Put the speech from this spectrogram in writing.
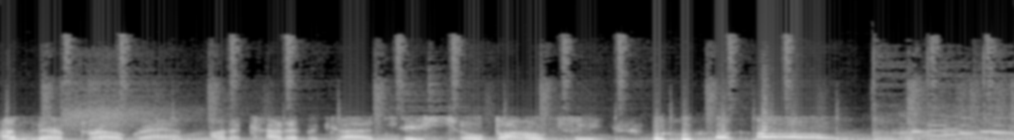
Sumner program on account of because he's so bouncy.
